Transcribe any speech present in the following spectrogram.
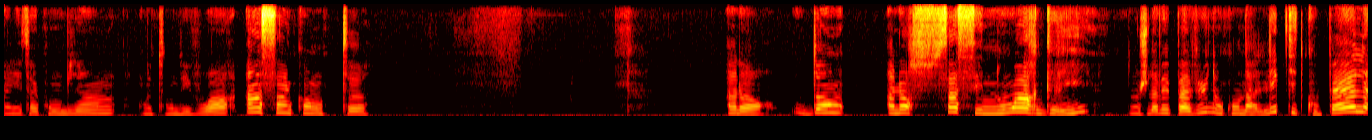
Elle est à combien? Attendez voir. 1,50. Alors, dans, alors ça c'est noir-gris. Je ne l'avais pas vu. Donc on a les petites coupelles.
